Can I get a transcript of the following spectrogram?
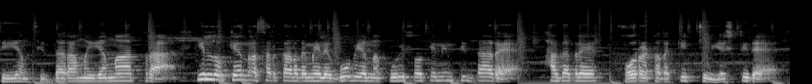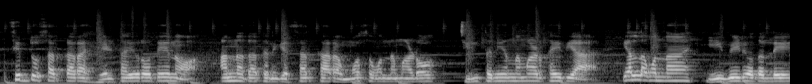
ಸಿ ಎಂ ಸಿದ್ದರಾಮಯ್ಯ ಮಾತ್ರ ಇಲ್ಲೂ ಕೇಂದ್ರ ಸರ್ಕಾರದ ಮೇಲೆ ಗೂಬಿಯನ್ನು ಕೂರಿಸೋಕೆ ನಿಂತಿದ್ದಾರೆ. ಹಾಗಾದರೆ ಹೋರಾಟದ ಕಿಚ್ಚು ಎಷ್ಟಿದೆ? ಸಿದ್ದು ಸರ್ಕಾರ ಹೇಳ್ತಾ ಇರೋದೇನೋ? ಅನ್ನದಾತನಿಗೆ ಸರ್ಕಾರ ಮೋಸವನ್ನು ಮಾಡೋ ಚಿಂತನೆಯನ್ನು ಮಾಡ್ತಾ ಇದೆಯಾ? ಎಲ್ಲವನ್ನ ಈ ವಿಡಿಯೋದಲ್ಲಿ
